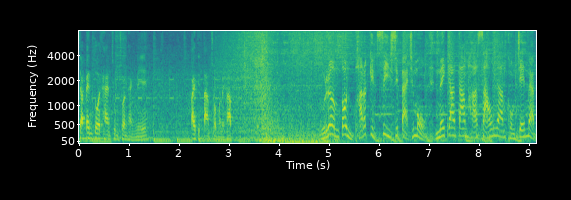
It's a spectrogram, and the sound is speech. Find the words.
จะเป็นตัวแทนชุมชนแห่งนี้ ไปติดตามชมกันเลยครับ เริ่มต้นภารกิจ 48 ชั่วโมง ในการตามหาสาวงามของเจแหมม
